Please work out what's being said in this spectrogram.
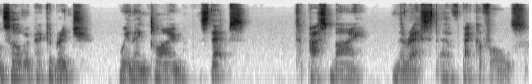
Once over Pecca Bridge, we then climb the steps to pass by the rest of Pecca Falls.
